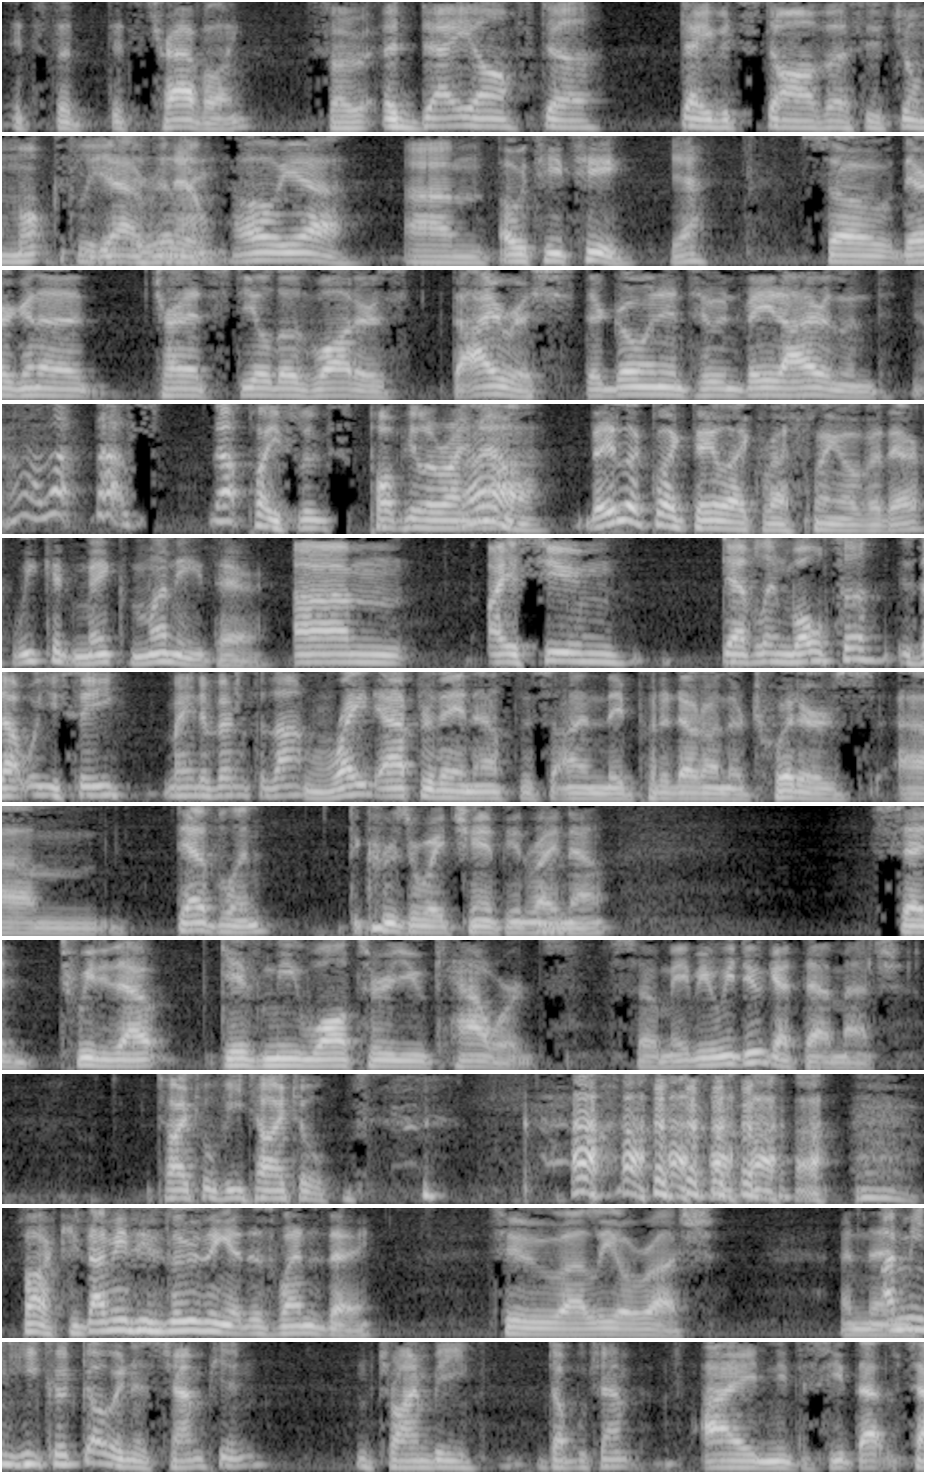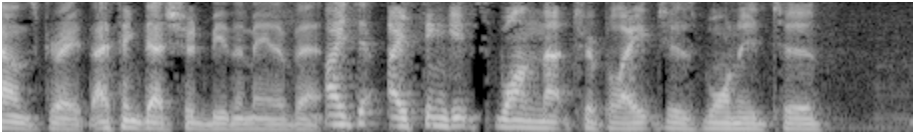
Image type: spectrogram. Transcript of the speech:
it's the it's traveling. So a day after David Starr versus Jon Moxley Yeah, is really. announced. Oh yeah. Um, OTT. yeah. So they're gonna try to steal those waters. The Irish. They're going in to invade Ireland. Oh, that that's that place looks popular right Ah, they look like they like wrestling over there. We could make money there. Um, I assume Devlin Walter is that what you see main event for that? right after they announced this and they put it out on their Twitters, um, Devlin, the cruiserweight champion right now, said, tweeted out, "Give me Walter, you cowards." So maybe we do get that match. Title v title. Fuck, that means he's losing it this Wednesday to uh, Lio Rush, and then I mean, he could go in as champion and try and be double champ. I need to see that. Sounds great. I think that should be the main event. I th- I think it's one that Triple H has wanted to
